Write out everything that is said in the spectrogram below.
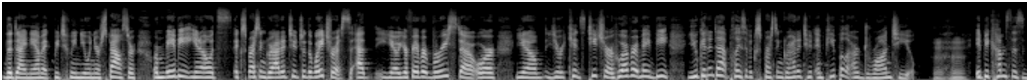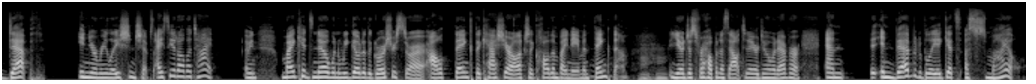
the dynamic between you and your spouse or or maybe you know it's expressing gratitude to the waitress at you know your favorite barista or you know your kid's teacher or whoever it may be. You get into that place of expressing gratitude and people are drawn to you. Mm-hmm. It becomes this depth in your relationships. I see it all the time. I mean my kids know when we go to the grocery store i'll thank the cashier. I'll actually call them by name and thank them mm-hmm. you know just for helping us out today or doing whatever. And inevitably it gets a smile.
